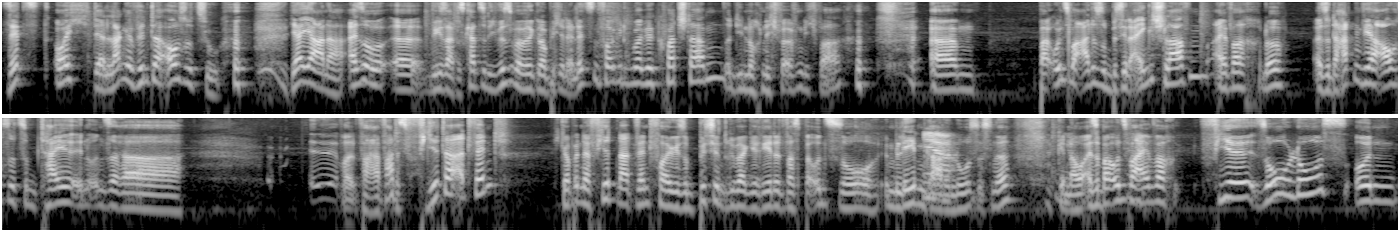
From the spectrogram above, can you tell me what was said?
Setzt euch der lange Winter auch so zu? ja, Jana, also, äh, wie gesagt, das kannst du nicht wissen, weil wir, glaube ich, in der letzten Folge drüber gequatscht haben und die noch nicht veröffentlicht war. ähm, bei uns war alles so ein bisschen eingeschlafen, einfach, ne? Also da hatten wir auch so zum Teil in unserer, äh, war, war das vierte Advent? Ich glaube, in der vierten Adventfolge so ein bisschen drüber geredet, was bei uns so im Leben Ja. gerade los ist, ne? Genau, also bei uns war einfach viel so los und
